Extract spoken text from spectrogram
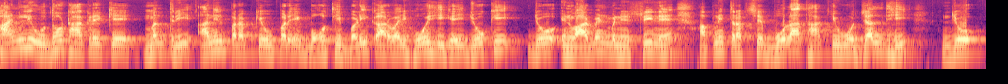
फाइनली उद्धव ठाकरे के मंत्री अनिल परब के ऊपर एक बहुत ही बड़ी कार्रवाई हो ही गई, जो कि जो इन्वायरमेंट मिनिस्ट्री ने अपनी तरफ़ से बोला था कि वो जल्द ही जो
